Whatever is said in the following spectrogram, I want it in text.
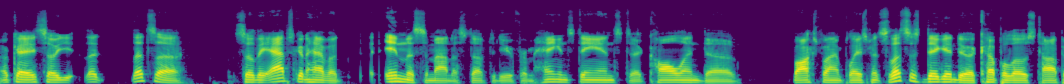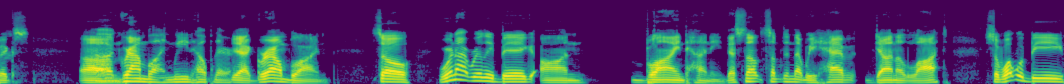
Okay, so you, let let's uh, so the app's gonna have a an endless amount of stuff to do, from hanging stands to calling to box blind placement. So let's just dig into a couple of those topics. Um, uh, ground blind. We need help there. Yeah, ground blind. So we're not really big on blind hunting. That's not something that we have done a lot. So what would be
